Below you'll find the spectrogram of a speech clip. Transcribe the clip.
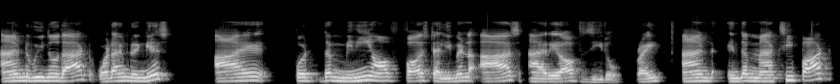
And we know that what I'm doing is I put the mini of first element as array of 0 right? And in the maxi part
